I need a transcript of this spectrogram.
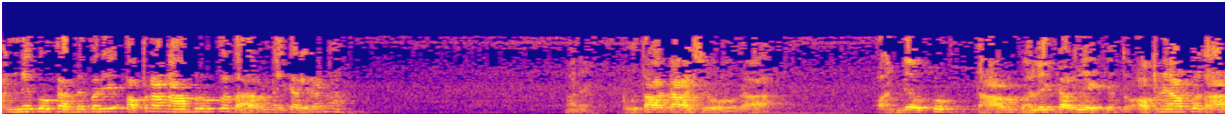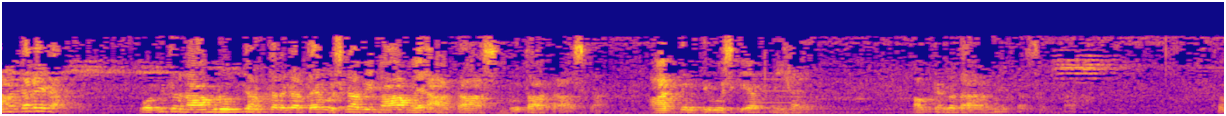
अन्य को करने पर ये अपना नाम रूप तो धारण नहीं करेगा ना। माने भूताकाश जो होगा, अन्य को धारण भले कर ले तो अपने आप को धारण करेगा। वो भी तो नाम रूप के अंतर्गत है, उसका भी नाम है आकाश, भूताकाश का। आकृति उसकी अपनी है, अपने को धारण नहीं कर सकता। तो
